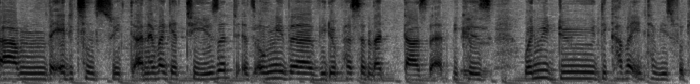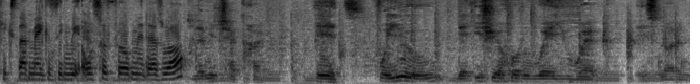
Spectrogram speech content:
um, the editing suite. I never get to use it. It's only the video person that does that because when we do the cover interviews for Kickstart magazine, we also film it as well. Let me check her. It's for you the issue of where you work is not an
